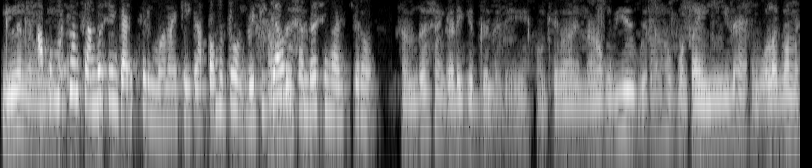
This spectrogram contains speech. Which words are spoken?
இல்ல அப்ப மட்டும் சந்தோஷம் கிடைச்சிருமா? நான் கேட்க அப்ப மட்டும் வெட்டிட்டா சந்தோஷம் கிடைச்சிரும். சந்தோஷம் கிடைக்கிறது இல்லடி ஓகேவா நான் உயிர் போட்டேன் நீதான் உலகம்னு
